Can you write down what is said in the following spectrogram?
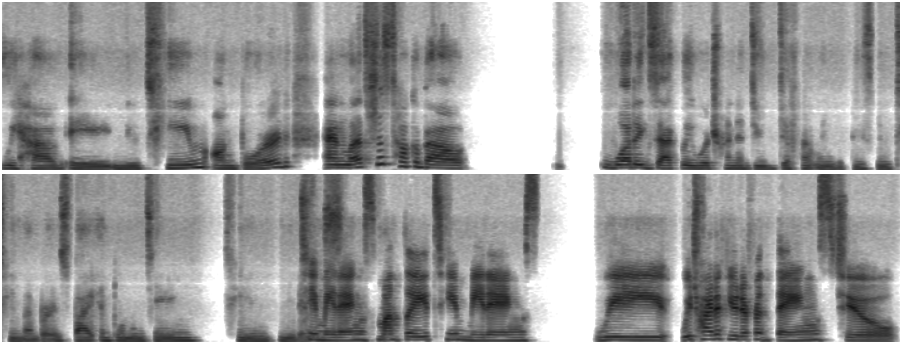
we have a new team on board. And let's just talk about what exactly we're trying to do differently with these new team members by implementing team meetings. team meetings, monthly team meetings. We we tried a few different things to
